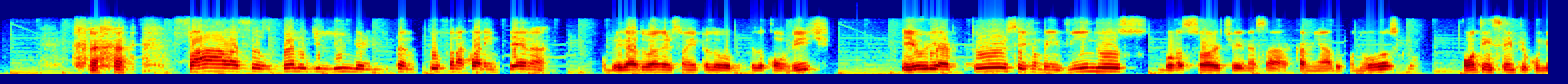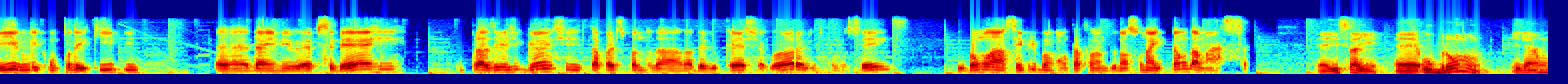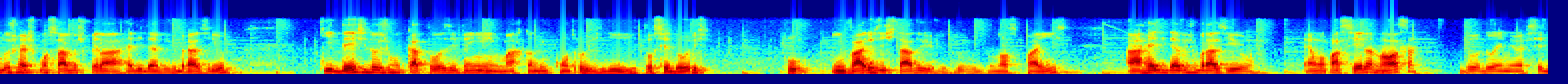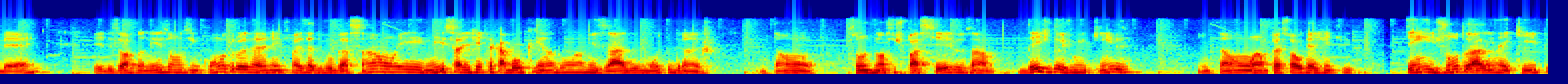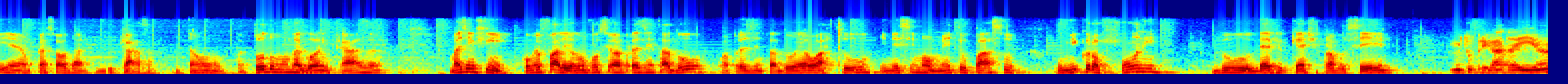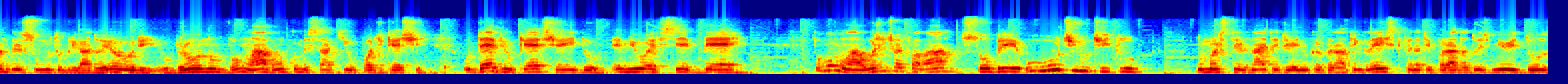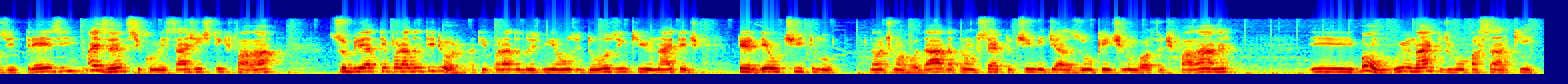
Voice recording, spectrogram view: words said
Fala, seus bandos de linder de pantufa na quarentena. Obrigado, Anderson, aí pelo, pelo convite. Eu e Arthur, sejam bem-vindos. Boa sorte aí nessa caminhada conosco. Contem sempre comigo e com toda a equipe é, da MFCBR um prazer gigante estar participando da, da Devilcast agora, junto com vocês. E vamos lá, sempre bom estar falando do nosso Naitão da Massa. É isso aí. É, o Bruno, ele é um dos responsáveis pela Red Devils Brasil, que desde 2014 vem marcando encontros de torcedores por, em vários estados do, do, nosso país. A Red Devils Brasil é uma parceira nossa do, do MUFCBR eles organizam os encontros, a gente faz a divulgação e nisso a gente acabou criando uma amizade muito grande. Então, são os nossos parceiros desde 2015. Então, é um pessoal que a gente tem junto ali na equipe, é o pessoal da, de casa. Então, tá todo mundo agora em casa. Mas enfim, como eu falei, eu não vou ser o apresentador, o apresentador é o Arthur, e nesse momento eu passo o microfone do Devilcast para você, muito obrigado aí, Anderson. Muito obrigado, Eury, o Bruno. Vamos lá, vamos começar aqui o podcast, o Devilcast aí do MUFC BR. Então vamos lá, hoje a gente vai falar sobre o último título do Manchester United aí no Campeonato Inglês, que foi na temporada 2012-13. Mas antes de começar, a gente tem que falar sobre a temporada anterior, a temporada 2011-12, em que o United perdeu o título na última rodada para um certo time de azul que a gente não gosta de falar, né? E, bom, o United, vou passar aqui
